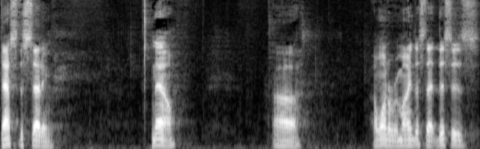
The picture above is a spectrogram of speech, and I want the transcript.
That's the setting. Now, uh, I want to remind us that this is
